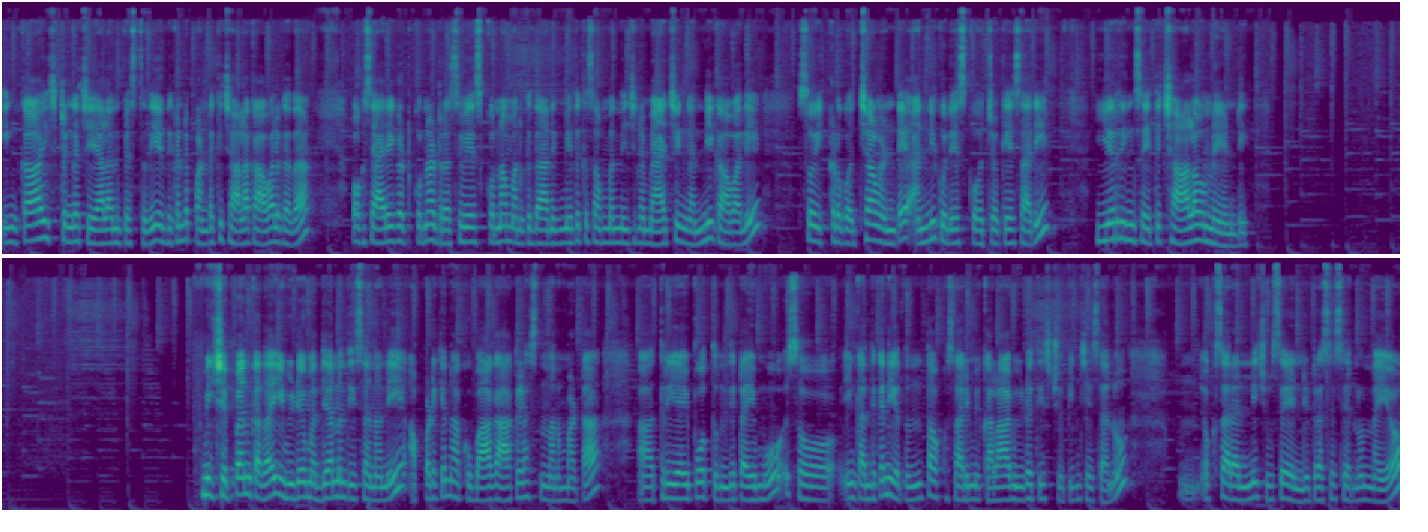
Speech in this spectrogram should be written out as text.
ఇంకా ఇష్టంగా చేయాలనిపిస్తుంది. ఎందుకంటే పండగకి చాలా కావాలి కదా. ఒక శారీ కట్టుకున్నా డ్రెస్ వేసుకున్నా మనకు దానికి మీదకి సంబంధించిన మ్యాచింగ్ అన్నీ కావాలి. సో ఇక్కడికి వచ్చామంటే అన్నీ కొనేసుకోవచ్చు ఒకేసారి. ఇయర్ రింగ్స్ అయితే చాలా ఉన్నాయండి. మీకు చెప్పాను కదా ఈ వీడియో మధ్యాహ్నం తీసానని అప్పటికే నాకు బాగా ఆకలిస్తుంది అనమాట త్రీ అయిపోతుంది టైము. సో ఇంక అందుకని ఇదంతా ఒకసారి మీకు అలా వీడియో తీసి చూపించేశాను. ఒకసారి అన్నీ చూసేయండి డ్రెస్సెస్ ఎన్ని ఉన్నాయో.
